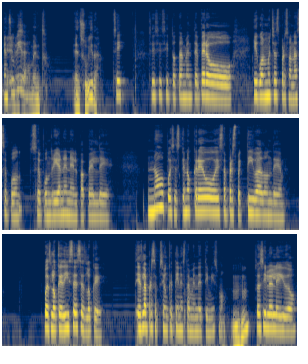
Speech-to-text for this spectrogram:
en, su vida. Ese momento, en su vida. Sí, sí, sí, sí, totalmente. Pero igual muchas personas se, se pondrían en el papel de, no, pues es que no creo esta perspectiva donde, pues lo que dices es lo que, es la percepción que tienes también de ti mismo. O sea, sí lo he leído.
